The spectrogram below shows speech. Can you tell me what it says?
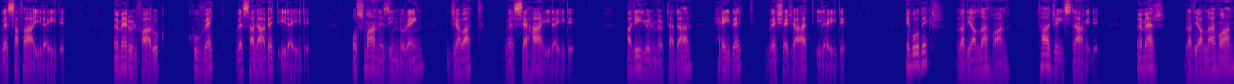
ve safa ileydi. Ömerül Faruk kuvvet ve salabet ileydi. Osman Zinnureyn cevat ve seha ileydi. Ali Yülmürteda heybet ve şecaat ileydi. Ebu Bekr radıyallahu an tacı İslam idi. Ömer radıyallahu an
